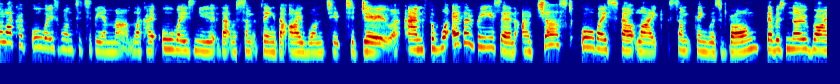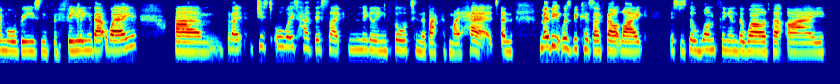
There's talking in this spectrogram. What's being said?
feel like I've always wanted to be a mum. Like I always knew that that was something that I wanted to do. And for whatever reason, I just always felt like something was wrong. There was no rhyme or reason for feeling that way. Um, but I just always had this like niggling thought in the back of my head. And maybe it was because I felt like this is the one thing in the world that I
